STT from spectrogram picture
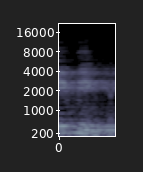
good evening.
